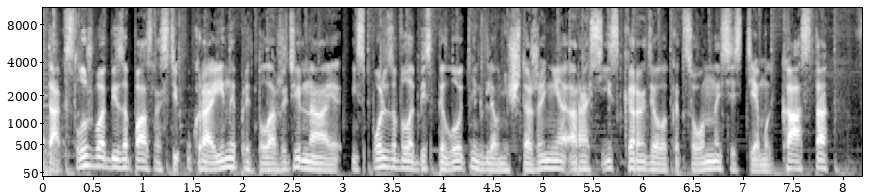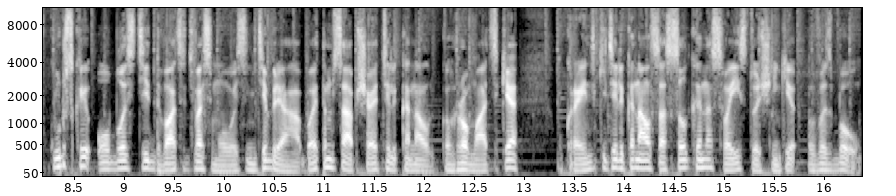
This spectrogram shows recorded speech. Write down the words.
Итак, служба безопасности Украины предположительно использовала беспилотник для уничтожения российской радиолокационной системы КАСТа Курской области 28 сентября. Об этом сообщает телеканал «Громадьке», украинский телеканал со ссылкой на свои источники в СБУ.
